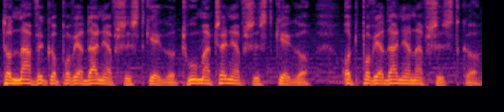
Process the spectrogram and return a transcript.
to nawyk opowiadania wszystkiego, tłumaczenia wszystkiego, odpowiadania na wszystko.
